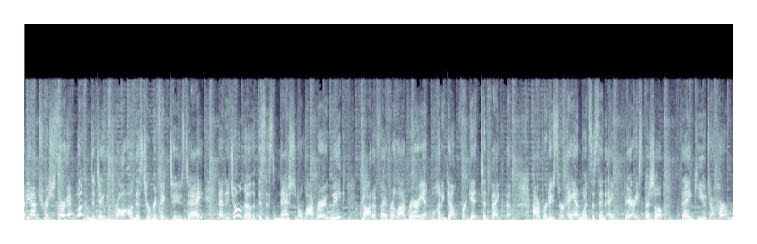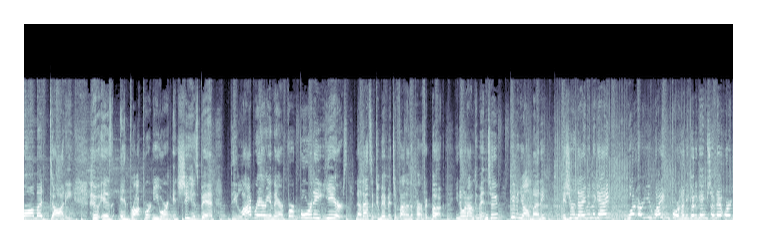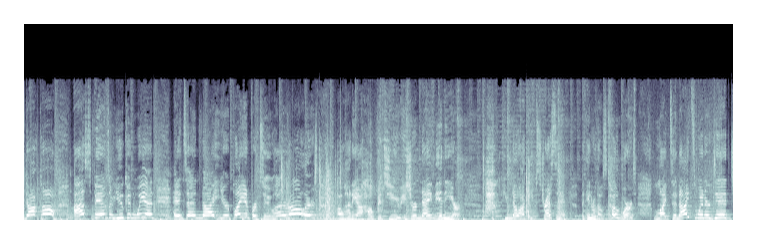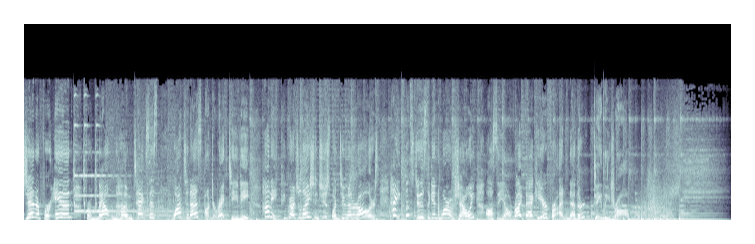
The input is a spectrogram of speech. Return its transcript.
everybody. I'm Trish Suhr, and welcome to Daily Draw on this terrific Tuesday. Now, did y'all know that this is National Library Week? Got a favorite librarian? Well, honey, don't forget to thank them. Our producer, Ann, wants to send a very special thank you to her mama, Dottie, who is in Brockport, New York, and she has been the librarian there for 40 years. Now, that's a commitment to finding the perfect book. You know what I'm committing to? Giving y'all money. Is your name in the game? What are you waiting for, honey? Go to GameShowNetwork.com. I spin so you can win, and tonight you're playing for $200. Oh, honey, I hope it's you. Is your name in here? You know I keep stressing it but enter those code words like tonight's winner did, Jennifer N. from Mountain Home, Texas, watching us on DirecTV. Honey, congratulations, you just won $200. Hey, let's do this again tomorrow, shall we? I'll see y'all right back here for another Daily Draw.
